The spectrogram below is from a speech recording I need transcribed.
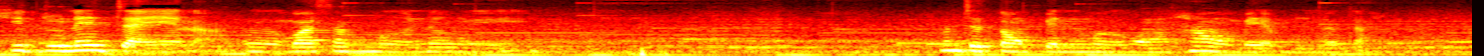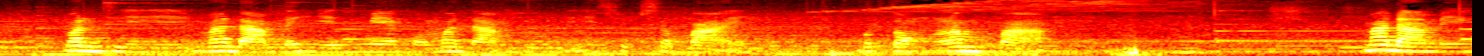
คิดอยู่ในใจล่ะ เออ ว่าสักมือหนึ่งนี่มันจะต้องเป็นมือของเฮาแบบนี้นะจ๊ะวันที่มาดามได้เห็นแม่ของมาดามอยู่ดีสุขสบายบ่ต้องลำบาก มาดามเอง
